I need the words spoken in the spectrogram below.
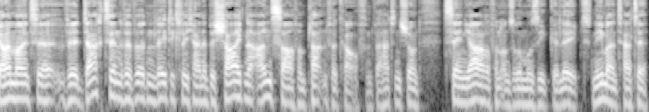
Guy meinte, wir dachten, wir würden lediglich eine bescheidene Anzahl von Platten verkaufen. Wir hatten schon zehn Jahre von unserer Musik gelebt. Niemand hatte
